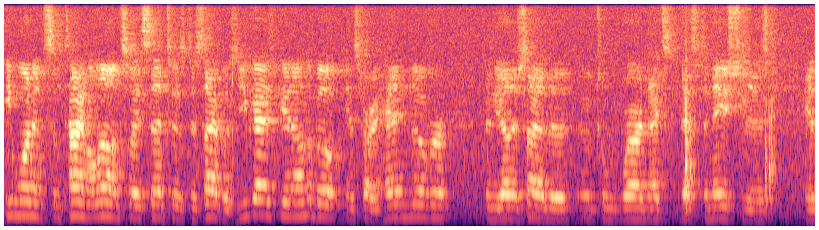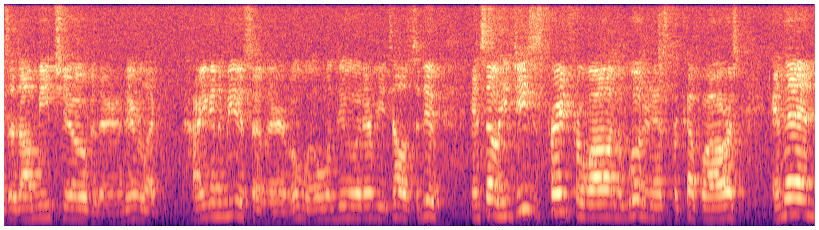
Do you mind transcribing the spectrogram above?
he wanted some time alone, so he said to his disciples, "You guys get on the boat and start heading over to the other side of the to where our next destination is." And said, "I'll meet you over there." And they were like, "How are you going to meet us over there?" "Oh well, we'll do whatever you tell us to do." And so he Jesus prayed for a while in the wilderness for a couple hours, and then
